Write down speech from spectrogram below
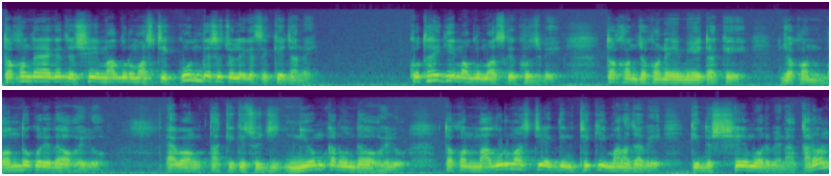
তখন দেখা গেছে সেই মাগুর মাছটি কোন দেশে চলে গেছে কে জানে? কোথায় গিয়ে মাগুর মাছকে খুঁজবে? তখন যখন এই মেয়েটাকে যখন বন্ধ করে দেওয়া হইল এবং তাকে কিছু নিয়মকানুন দেওয়া হইল, তখন মাগুর মাছটি একদিন ঠিকই মারা যাবে, কিন্তু সে মরবে না, কারণ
